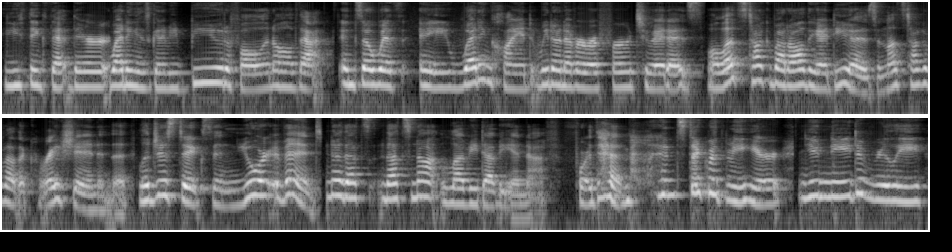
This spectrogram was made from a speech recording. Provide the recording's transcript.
you think that their wedding is going to be beautiful and all of that. And so with a wedding client, we don't ever refer to it as, well, let's talk about all the ideas and let's talk about the curation and the logistics and your event. No, that's that's not lovey-dovey enough for them. and stick with me here. You need to really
